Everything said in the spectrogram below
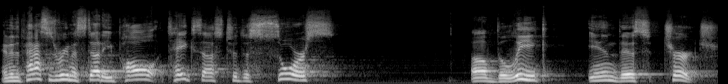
And in the passage we're going to study, Paul takes us to the source of the leak in this church.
